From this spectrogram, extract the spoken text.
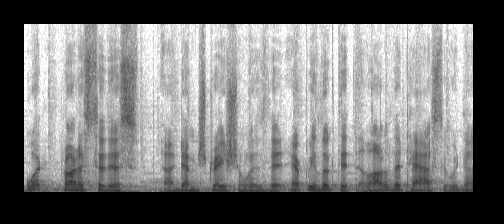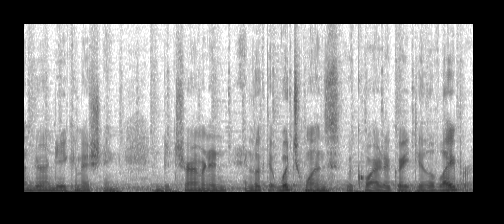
What brought us to this uh, demonstration was that EPRI looked at a lot of the tasks that were done during decommissioning and determined and, and, looked at which ones required a great deal of labor.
